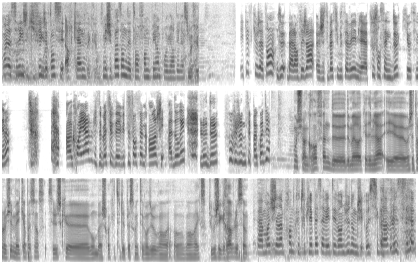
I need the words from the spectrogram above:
Moi, la série que j'ai kiffé, que j'attends, c'est Arcane. Mais je vais pas attendre d'être en fin de P1 pour regarder la suite. Et qu'est-ce que j'attends de... Bah alors déjà, euh, je sais pas si vous savez, mais il y a Tous en scène 2 qui est au cinéma. Incroyable, je sais pas si vous avez vu Tous en scène 1, j'ai adoré. Le 2, je ne sais pas quoi dire. Moi, je suis un grand fan de, de My Hero Academia et euh, moi, j'attends le film avec impatience. C'est juste que, bon, bah, je crois que toutes les places ont été vendues au Grand, au grand Rex. Du coup, j'ai grave le seum. Bah, moi, je viens d'apprendre que toutes les places avaient été vendues, donc j'ai aussi grave le seum.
